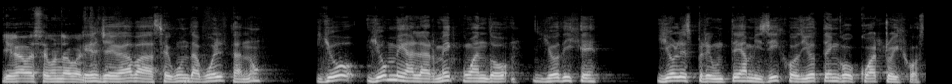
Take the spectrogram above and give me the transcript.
llegaba a segunda vuelta. Él llegaba a segunda vuelta, ¿no? Yo, yo me alarmé cuando yo dije, yo les pregunté a mis hijos, yo tengo cuatro hijos.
